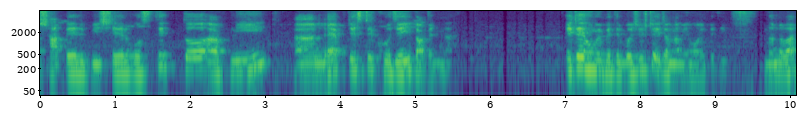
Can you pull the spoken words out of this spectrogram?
সাপের বিষের অস্তিত্ব আপনি ল্যাব টেস্টে খুঁজেই পাবেন না। এটাই হোমিওপ্যাথির বৈশিষ্ট্য, এটার নামই হোমিওপ্যাথি। ধন্যবাদ,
